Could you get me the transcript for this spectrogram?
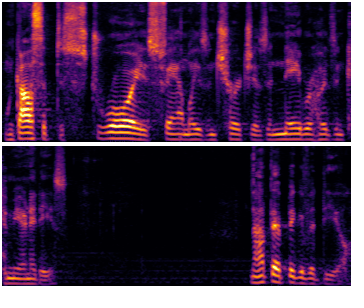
When gossip destroys families and churches and neighborhoods and communities, not that big of a deal.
